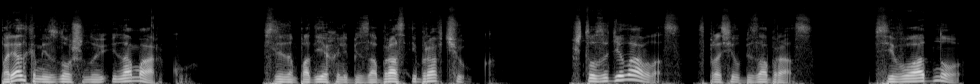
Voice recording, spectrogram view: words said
порядком изношенную иномарку. Следом подъехали Безобраз и Бравчук. «Что за дела, Влас?» – спросил Безобраз. «Всего одно,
